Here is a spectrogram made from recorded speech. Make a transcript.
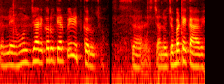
તો લે હું જ્યારે કરું ત્યારે પીળી જ કરું છું. સરસ ચાલો જો બટેકા આવે.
